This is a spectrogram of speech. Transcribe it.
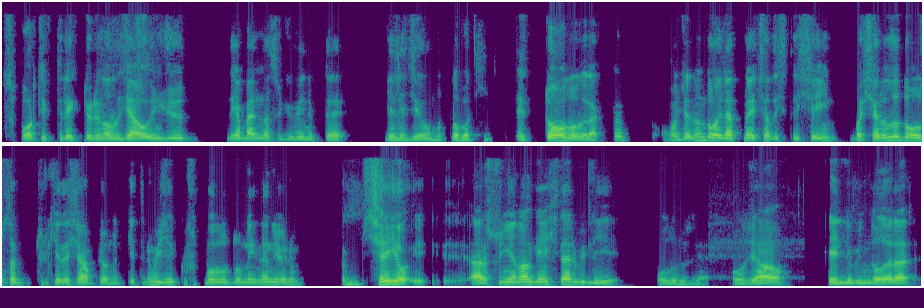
sportif direktörün alacağı oyuncuya ben nasıl güvenip de geleceğe umutla bakayım. E, doğal olarak da hocanın da oynatmaya çalıştığı şeyin başarılı da olsa Türkiye'de şampiyonluk getirmeyecek bir futbol olduğunu inanıyorum. Şey e, Ersun Yanal Gençler Birliği oluruz yani. Olacağı o. 50 bin dolara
